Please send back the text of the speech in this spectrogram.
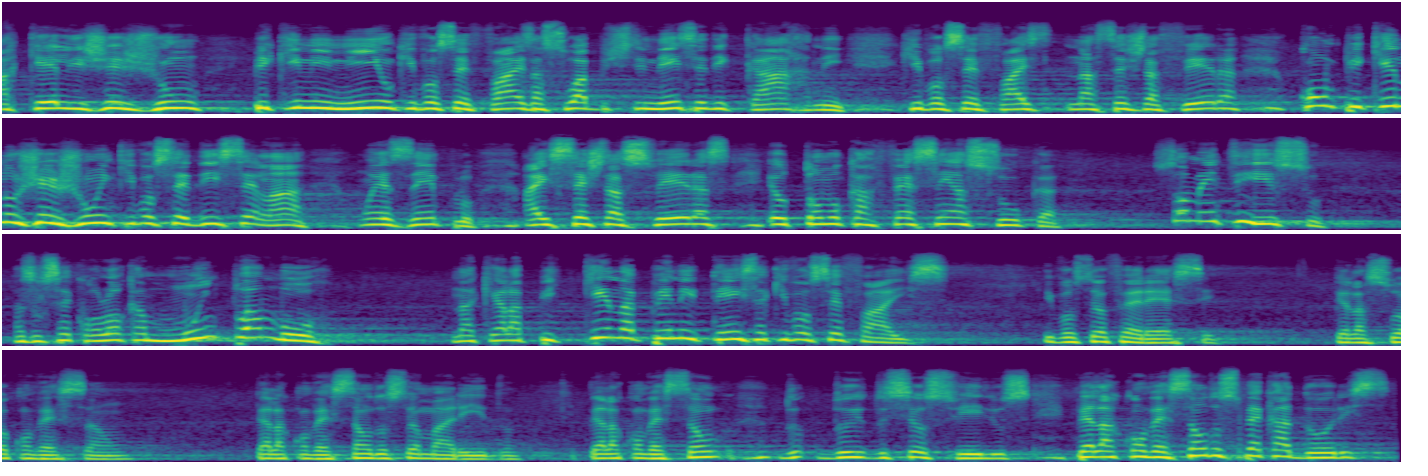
aquele jejum pequenininho que você faz, a sua abstinência de carne que você faz na sexta-feira, com um pequeno jejum em que você diz, sei lá, um exemplo, às sextas-feiras eu tomo café sem açúcar. Somente isso, mas você coloca muito amor naquela pequena penitência que você faz e você oferece pela sua conversão, pela conversão do seu marido, pela conversão do, do, dos seus filhos, pela conversão dos pecadores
